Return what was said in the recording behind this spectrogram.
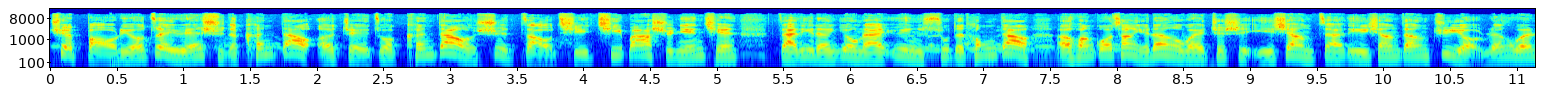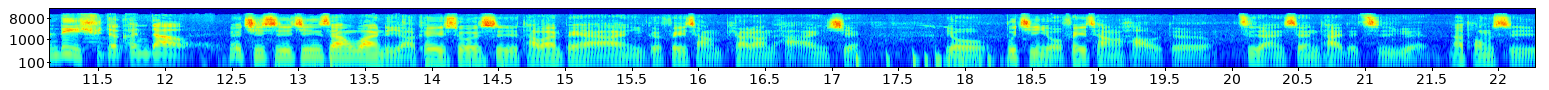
却保留最原始的坑道。而这座坑道是早期七八十年前在地人用来运输的通道。而黄国昌也认为，这是一项在地相当具有人文历史的的。坑道。那其实金山万里啊，可以说是台湾北海岸一个非常漂亮的海岸线，有不仅有非常好的自然生态的资源，那同时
